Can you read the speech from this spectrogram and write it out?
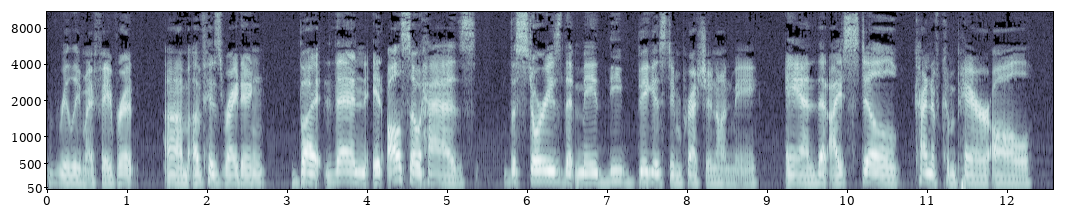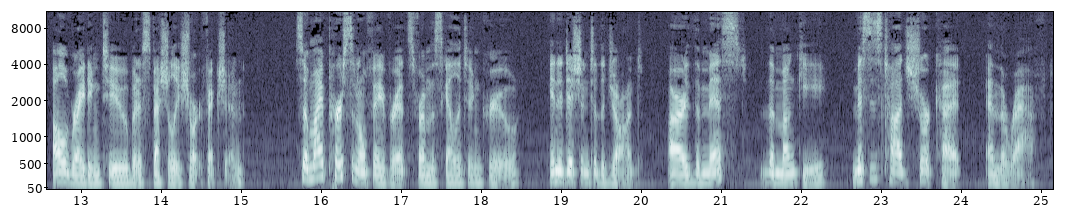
really my favorite um, of his writing. But then it also has the stories that made the biggest impression on me and that I still kind of compare all all writing to, but especially short fiction. So my personal favorites from the Skeleton Crew, in addition to the Jaunt, are The Mist, The Monkey, Mrs. Todd's Shortcut, and The Raft.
